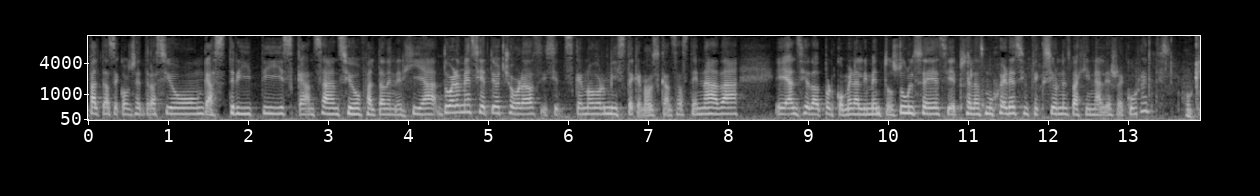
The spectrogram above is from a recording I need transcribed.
faltas de concentración, gastritis, cansancio, falta de energía. Duermes siete, ocho horas y sientes que no dormiste, que no descansaste nada. eh, ansiedad por comer alimentos dulces y pues, en las mujeres infecciones vaginales recurrentes. Ok.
